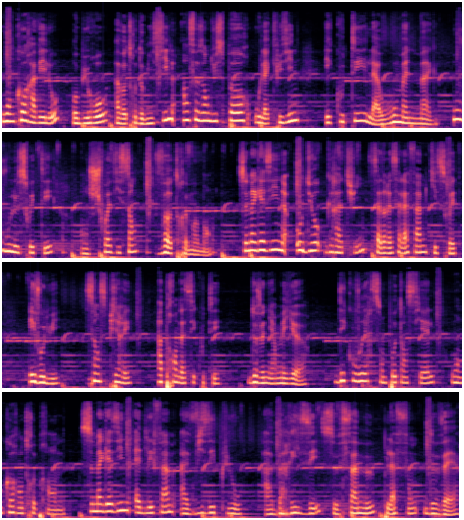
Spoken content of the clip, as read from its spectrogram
ou encore à vélo, au bureau, à votre domicile, en faisant du sport ou la cuisine. Écoutez la Woman Mag où vous le souhaitez en choisissant votre moment. Ce magazine audio gratuit s'adresse à la femme qui souhaite évoluer, s'inspirer, apprendre à s'écouter, devenir meilleure découvrir son potentiel ou encore entreprendre. Ce magazine aide les femmes à viser plus haut, à briser ce fameux plafond de verre.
